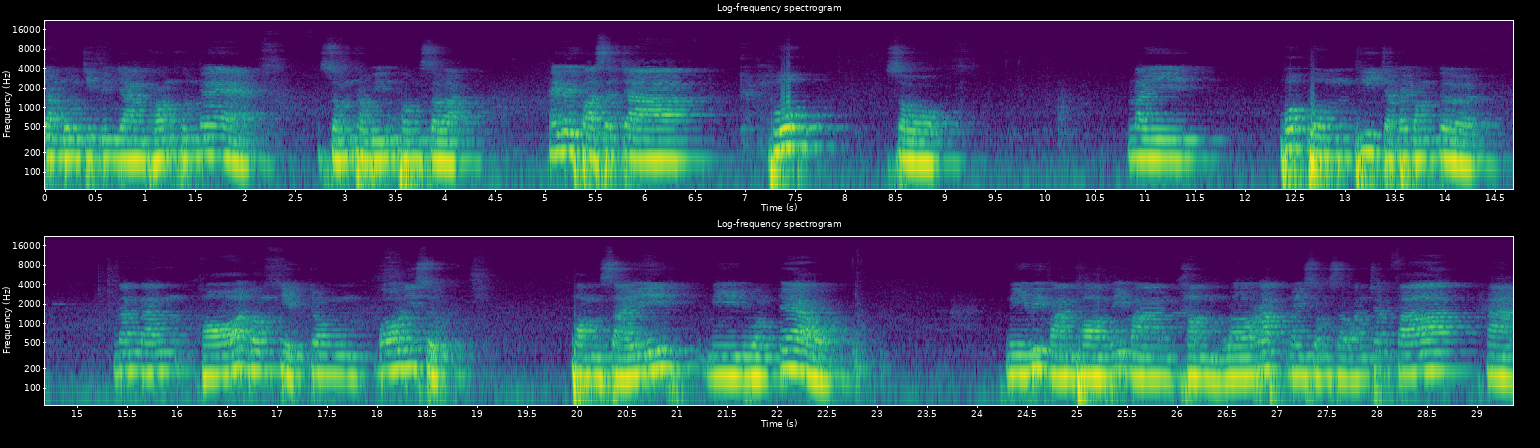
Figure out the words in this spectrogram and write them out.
ยังดวงจิตวิญญาณของคุณแม่ สมทวินพงศสวัสดิ์ให้ได้ปราศจากทุกโศก ในภพภูมิที่จะไปบังเกิด นั้นๆขอดวงจิตจงบริสุทธิ์ผ่องใสมีดวงแก้ว มีวิมานทองวิมานคำรอรับในสวงสวรรค์ชั้นฟ้าาก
